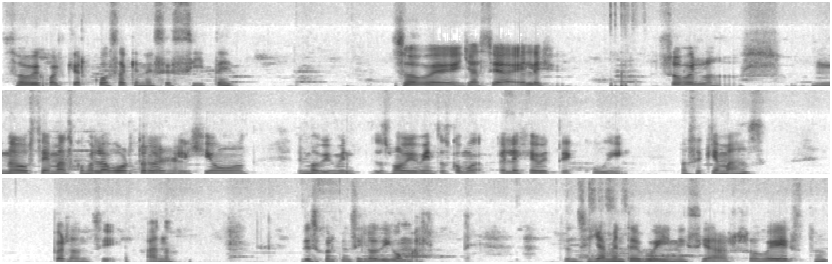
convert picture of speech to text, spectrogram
sobre cualquier cosa que necesite, sobre ya sea el, sobre los nuevos temas como el aborto, la religión, el movimiento, los movimientos como LGBTQI, no sé qué más. Perdón, sí. Ah, no. Disculpen si lo digo mal. Sencillamente voy a iniciar sobre esto.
